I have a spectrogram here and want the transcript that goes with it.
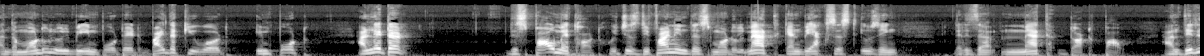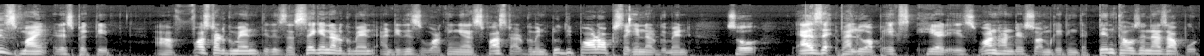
and the module will be imported by the keyword import. And later this pow method which is defined in this module math can be accessed using that is a math.pow and this is my respective uh, first argument there is a second argument and it is working as first argument to the power of second argument. So as the value of x here is 100 so i'm getting the 10000 as output.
